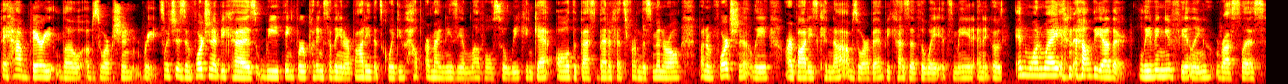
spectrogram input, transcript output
they have very low absorption rates, which is unfortunate because because we think we're putting something in our body that's going to help our magnesium level so we can get all the best benefits from this mineral. But unfortunately, our bodies cannot absorb it because of the way it's made and it goes in one way and out the other, leaving you feeling restless,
